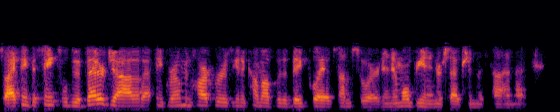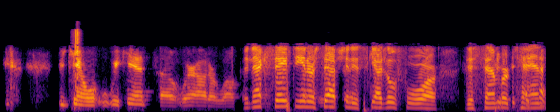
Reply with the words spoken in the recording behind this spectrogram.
So I think the Saints will do a better job. I think Roman Harper is going to come up with a big play of some sort, and it won't be an interception this time. we can't we can't uh, wear out our welcome. The next safety interception is scheduled for December 10th,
